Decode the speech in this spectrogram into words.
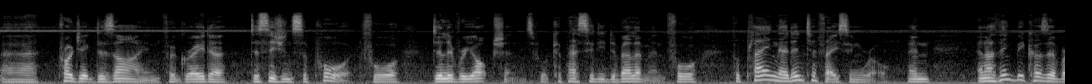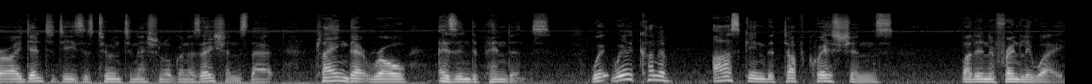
uh, project design, for greater decision support, for delivery options, for capacity development, for, for playing that interfacing role. And, and I think because of our identities as two international organizations, that playing that role as independents, we're, we're kind of asking the tough questions, but in a friendly way.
